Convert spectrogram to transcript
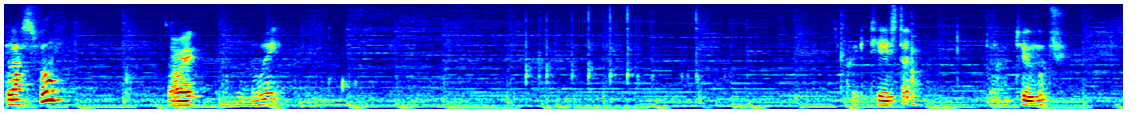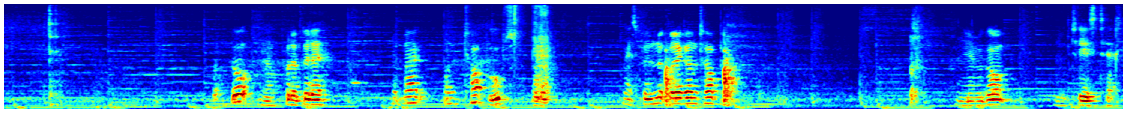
glassful. Sorry, I'm in the way. Quick taster, don't have too much. Oh, and I'll put a bit of nutmeg on top. Oops. Nice bit of nutmeg on top. And here we go. And taste test.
